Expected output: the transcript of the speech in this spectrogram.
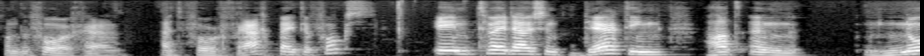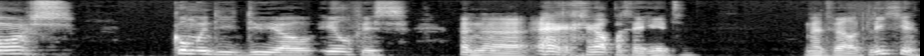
van de vorige, uit de vorige vraag, Peter Fox. In 2013 had een Noors comedy duo Ilvis een eh, erg grappige hit. Met welk liedje?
